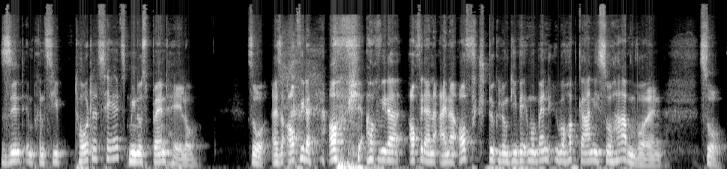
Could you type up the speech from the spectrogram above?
sind im Prinzip Total Sales minus Brand Halo. So, also auch wieder, auch, auch wieder, auch wieder eine, eine Aufstückelung, die wir im Moment überhaupt gar nicht so haben wollen. So,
